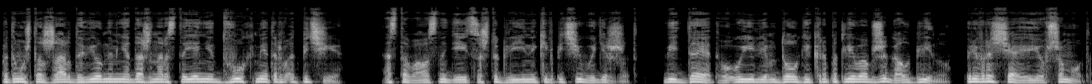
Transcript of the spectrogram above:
потому что жар давил на меня даже на расстоянии двух метров от печи. Оставалось надеяться, что глиняные кирпичи выдержат. Ведь до этого Уильям долго и кропотливо обжигал глину, превращая ее в шамот.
